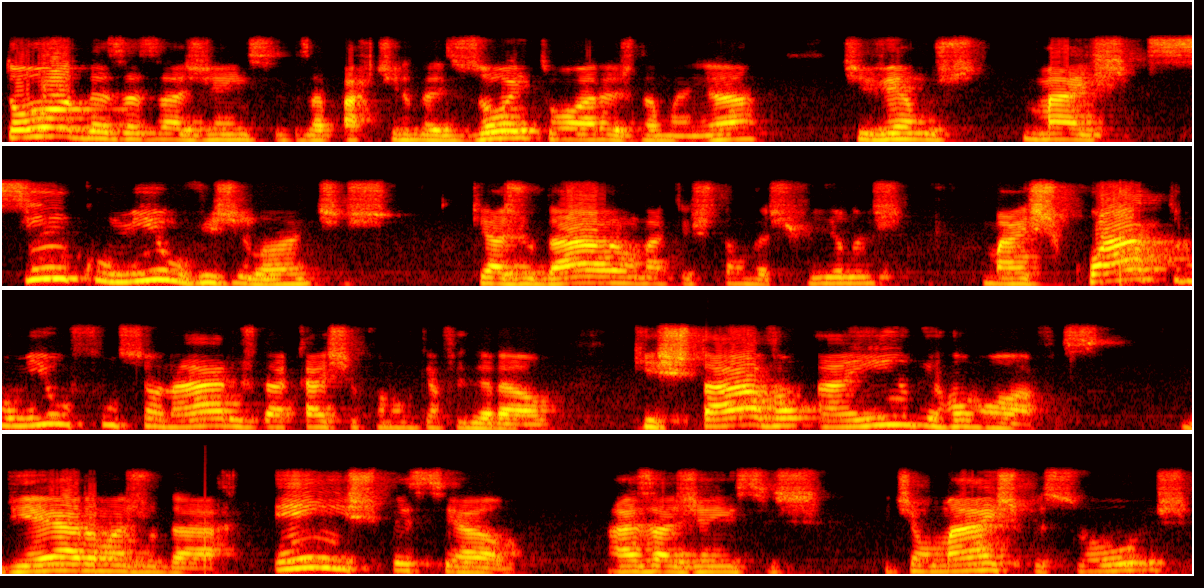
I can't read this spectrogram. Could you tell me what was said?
todas as agências a partir das 8 horas da manhã, tivemos mais 5 mil vigilantes que ajudaram na questão das filas, mais 4 mil funcionários da Caixa Econômica Federal que estavam ainda em home office vieram ajudar, em especial as agências que tinham mais pessoas.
